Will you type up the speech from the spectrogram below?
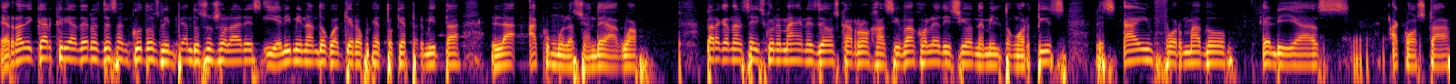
erradicar criaderos de zancudos limpiando sus solares y eliminando cualquier objeto que permita la acumulación de agua. Para Canal 6 con imágenes de Oscar Rojas y bajo la edición de Milton Ortiz, les ha informado Elías Acosta.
